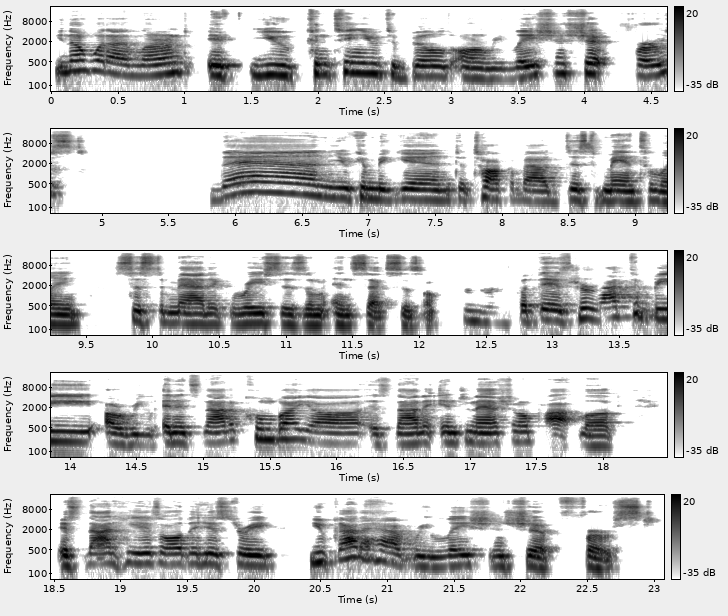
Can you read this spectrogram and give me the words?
you know what I learned? If you continue to build on relationship first, then you can begin to talk about dismantling systematic racism and sexism. Mm-hmm. But there's sure. got to be a re- and it's not a kumbaya, it's not an international potluck, it's not here's all the history. You've got to have relationship first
